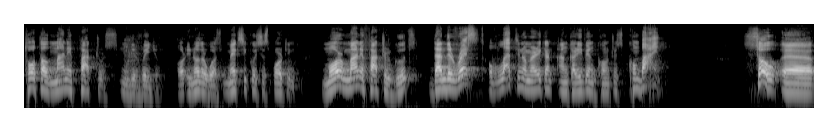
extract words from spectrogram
total manufacturers in the region or in other words, Mexico is exporting more manufactured goods than the rest of Latin American and Caribbean countries combined. So uh,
